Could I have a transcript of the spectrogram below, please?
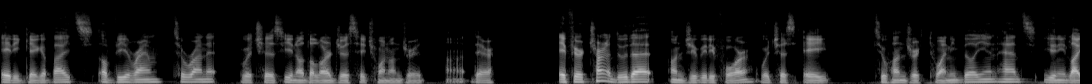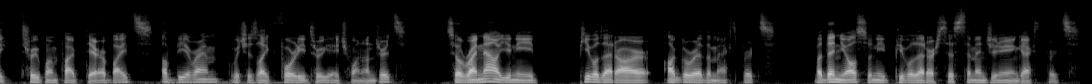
80 gigabytes of vram to run it which is you know the largest h100 uh, there. If you're trying to do that on gpt-4 which is eight 220 billion heads you need like 3.5 terabytes of vram which is like 43 h100s so right now you need people that are algorithm experts, but then you also need people that are system engineering experts.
